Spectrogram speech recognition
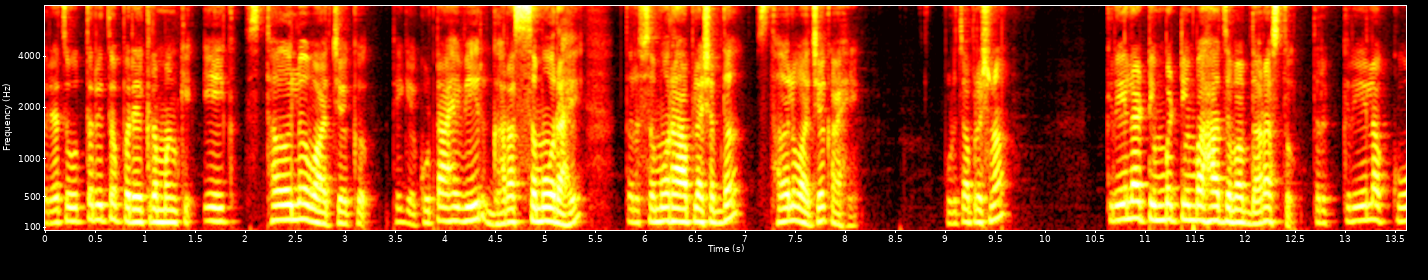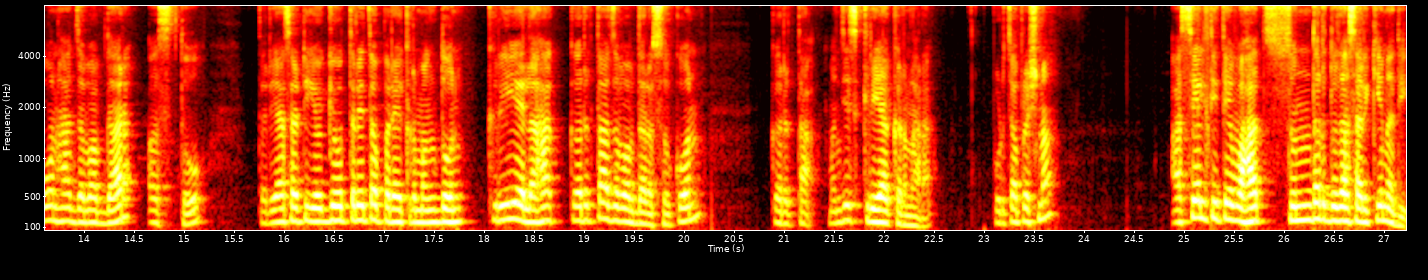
तर याचं उत्तर येतं पर्याय क्रमांक एक स्थलवाचक. ठीक आहे. कुठं आहे विहीर? घरासमोर आहे. तर समोर हा आपला शब्द स्थलवाचक आहे. पुढचा प्रश्न क्रियेला टिंबटिंब हा जबाबदार असतो. तर क्रियेला कोण हा जबाबदार असतो? तर यासाठी योग्य उत्तर येतं. पर्याय क्रमांक दोन क्रियेला हा कर्ता जबाबदार असतो. कोण? करता म्हणजेच क्रिया करणारा. पुढचा प्रश्न असेल तिथे वाहत सुंदर दुधासारखी नदी.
